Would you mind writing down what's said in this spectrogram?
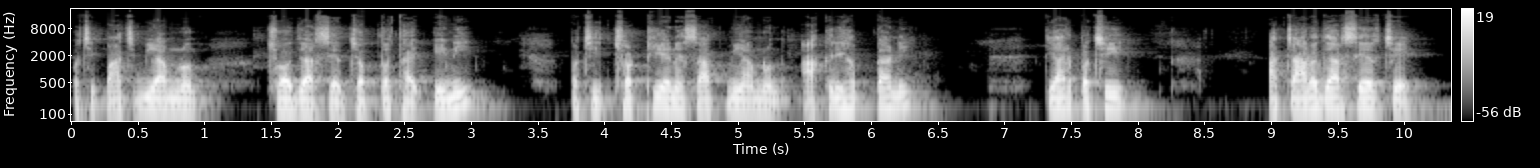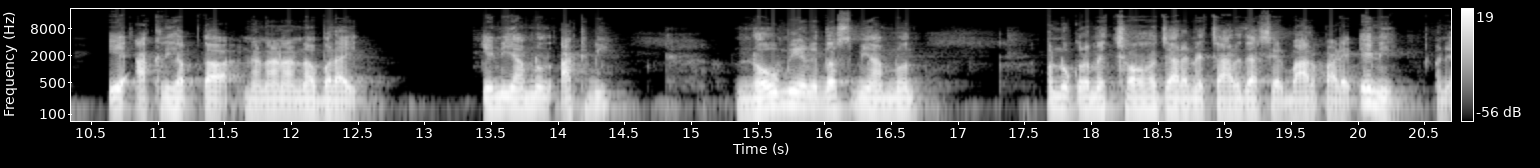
પછી પાંચમી આમનોંધ છ હજાર શેર જપ્ત થાય એની, પછી છઠ્ઠી અને સાતમી આમનોંધ આખરી હપ્તાની, ત્યાર પછી આ ચાર હજાર શેર છે એ આખરી હપ્તાના નાણાં ન ભરાય એની આમનોંધ આઠમી, નવમી અને દસમી આમનોંધ અનુક્રમે છ હજાર અને ચાર હજાર શેર બહાર પાડે એની અને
